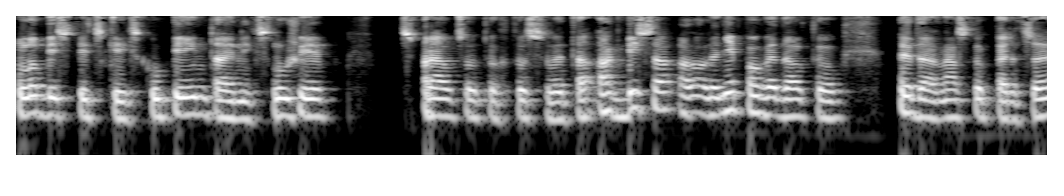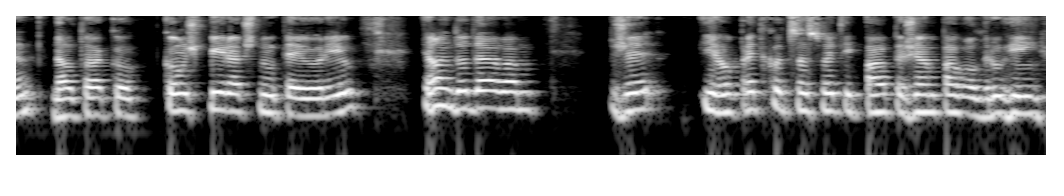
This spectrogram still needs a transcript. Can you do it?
lobistických skupín, tajných služieb, správcov tohto sveta. Ak by sa ale nepovedal to teda na 100%, dal to ako konšpiračnú teóriu, ja len dodávam, že jeho predchodca svätý pápež Jean Pavel II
